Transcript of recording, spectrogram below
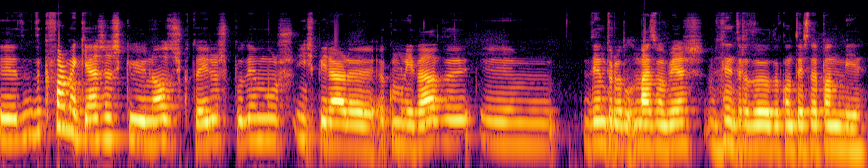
de que forma é que achas que nós, os escoteiros, podemos inspirar a, comunidade hum, dentro, mais uma vez, dentro do, do contexto da pandemia?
